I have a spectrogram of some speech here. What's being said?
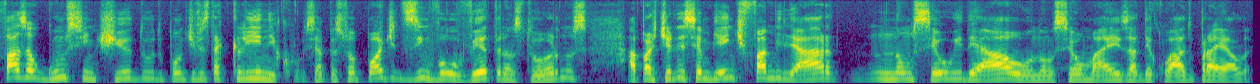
faz algum sentido do ponto de vista clínico, se a pessoa pode desenvolver transtornos a partir desse ambiente familiar não ser o ideal, ou não ser o mais adequado para ela.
